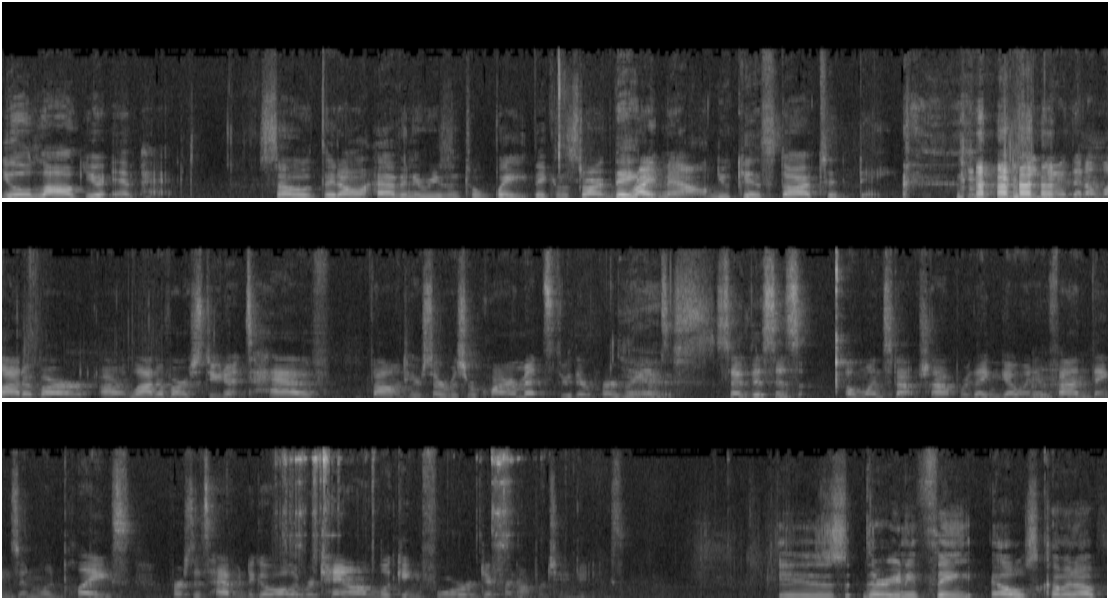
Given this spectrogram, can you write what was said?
you'll log your impact. So they don't have any reason to wait. They can start They- right now. You can start today. and, and we know that a lot of our, our, a lot of our students have volunteer service requirements through their programs. Yes. So this is a one-stop shop where they can go in and find mm-hmm. things in one place versus having to go all over town looking for different opportunities. Is there anything else coming up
